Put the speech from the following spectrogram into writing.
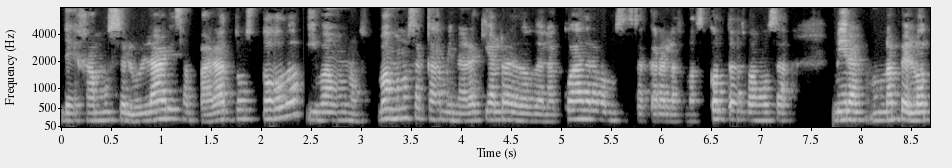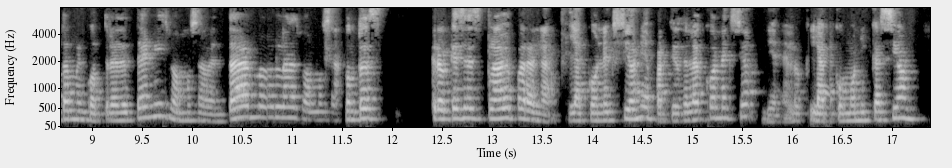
dejamos celulares, aparatos, todo y vámonos, vámonos a caminar aquí alrededor de la cuadra, vamos a sacar a las mascotas, vamos a, mira, una pelota me encontré de tenis, vamos a aventárnoslas, vamos a... Entonces, creo que esa es clave para la, la conexión y a partir de la conexión viene lo, la comunicación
